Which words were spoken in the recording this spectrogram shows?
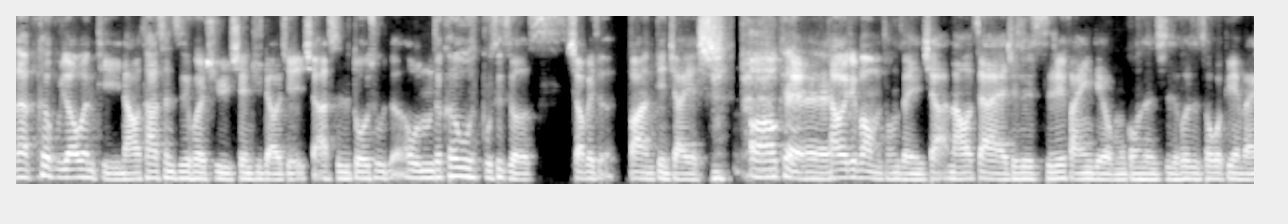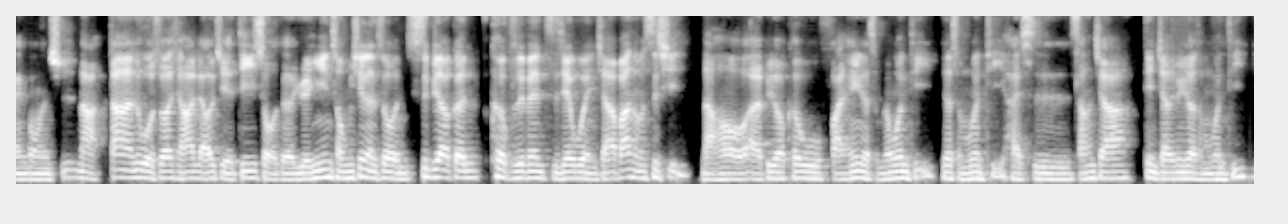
那客服遇到问题，然后他甚至会去先去了解一下是不是多数的。我们的客户不是只有消费者，包含店家也是。哦，OK，他会去帮我们统整一下，然后再就是直接反映给我们工程师，或者透过 PM 反映工程师。那当然，如果说想要了解第一手的原因重现的时候，你势必要跟客服这边直接问一下发生什么事情，然后呃，比如说客户反映了什么问题，有什么问题，还是商家、店家这边遇到什么问题，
